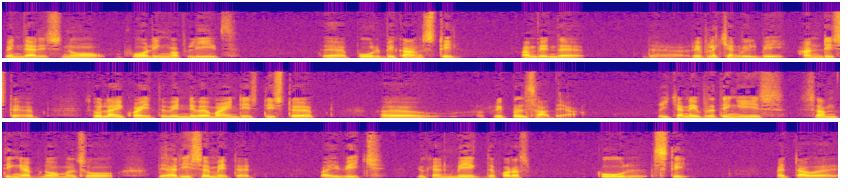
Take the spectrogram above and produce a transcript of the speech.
When there is no falling of leaves, the pool becomes still. And then the, the reflection will be undisturbed. So likewise, whenever mind is disturbed, uh, ripples are there. Each and everything is something abnormal. So there is a method by which you can make the forest cool still. But our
